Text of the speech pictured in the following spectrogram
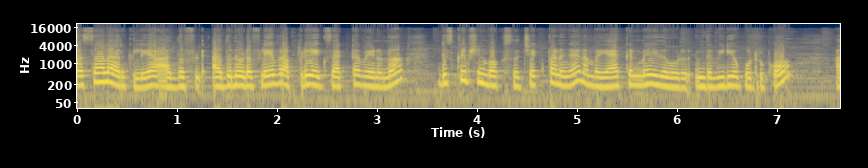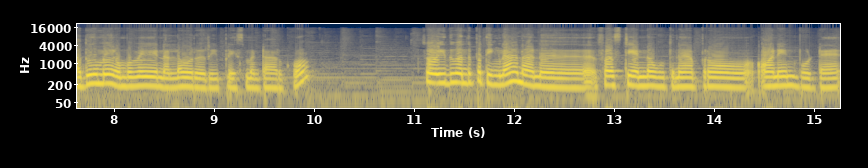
மசாலா இருக்கு இல்லையா? அது அதனோட ஃப்ளேவர் அப்படியே எக்ஸாக்டாக வேணும்னா டிஸ்கிரிப்ஷன் பாக்ஸை செக் பண்ணுங்கள் நம்ம ஏற்கனவே இது ஒரு இந்த வீடியோ போட்டிருக்கோம். அதுவுமே ரொம்பவே நல்ல ஒரு ரீப்ளேஸ்மெண்ட்டாக இருக்கும். ஸோ இது வந்து பார்த்திங்கன்னா நான் ஃபஸ்ட்டு எண்ணெய் ஊற்றினேன் அப்புறம் ஆனியன் போட்டேன்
